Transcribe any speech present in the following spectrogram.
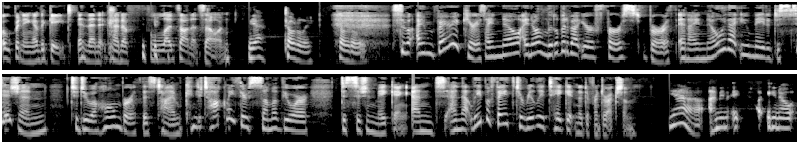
opening of the gate and then it kind of floods on its own. Yeah, totally. Totally. So I'm very curious. I know, I know a little bit about your first birth and I know that you made a decision to do a home birth this time. Can you talk me through some of your decision making and, and that leap of faith to really take it in a different direction? Yeah. I mean, it, you know,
